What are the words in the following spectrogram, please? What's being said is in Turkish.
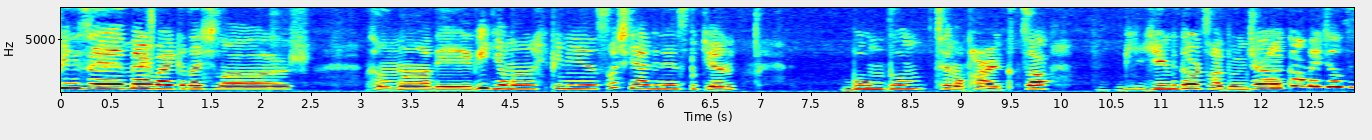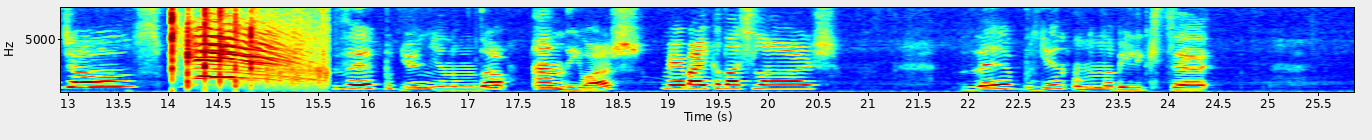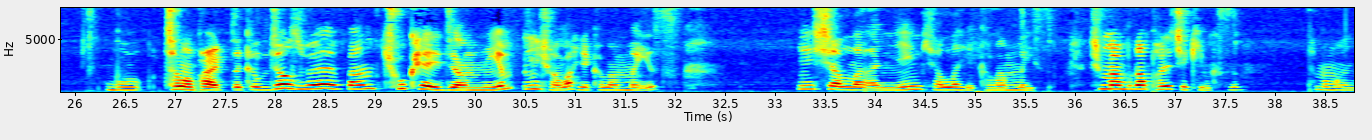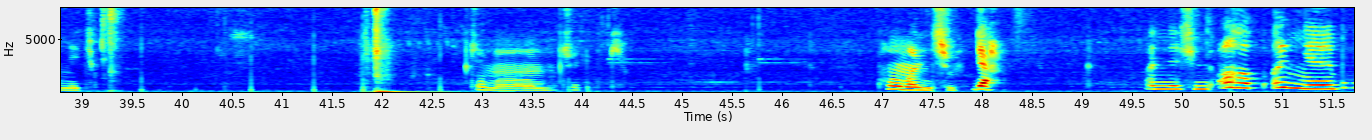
Hepinize merhaba arkadaşlar. Kanalıma ve videoma hepiniz hoş geldiniz. Bugün Boom Boom Tema Park'ta bir 24 saat boyunca kalmaya çalışacağız. Ve bugün yanımda Andy var. Merhaba arkadaşlar. Ve bugün onunla birlikte bu Tema Park'ta kalacağız ve ben çok heyecanlıyım. İnşallah yakalanmayız. İnşallah anne, inşallah yakalanmayız. Şimdi ben buradan para çekeyim kızım. Tamam anneciğim. Tamam, çektik. Tamam anneciğim, gel. Anne şimdi, aha anne bu.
